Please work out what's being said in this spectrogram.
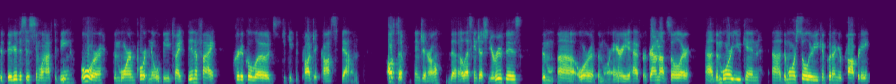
the bigger the system will have to be, or the more important it will be to identify critical loads to keep the project costs down. Also, in general, the less congested your roof is, the, uh, or the more area you have for ground mount solar, uh, the more you can, uh, the more solar you can put on your property,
